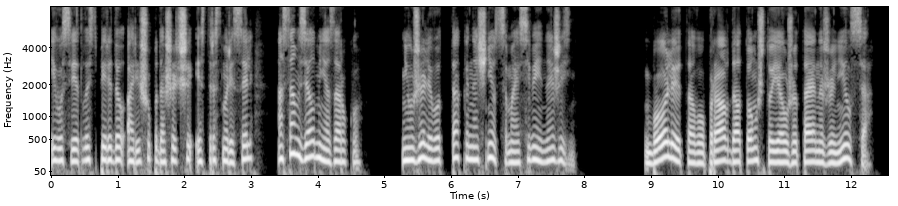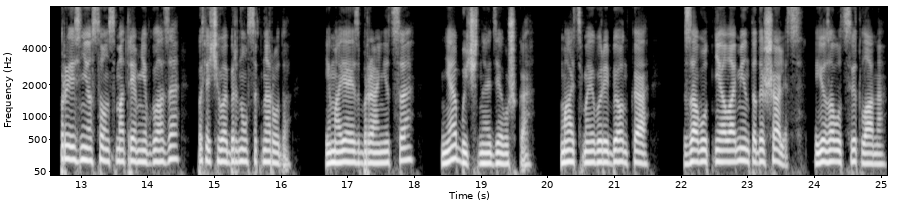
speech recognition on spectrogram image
Его светлость передал Аришу подошедший Эстрес Марисель, а сам взял меня за руку. Неужели вот так и начнется моя семейная жизнь? «Более того, правда о том, что я уже тайно женился», произнес он, смотря мне в глаза, после чего обернулся к народу. «И моя избранница — необычная девушка. Мать моего ребенка зовут не Аламинта де Шалес, ее зовут Светлана,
